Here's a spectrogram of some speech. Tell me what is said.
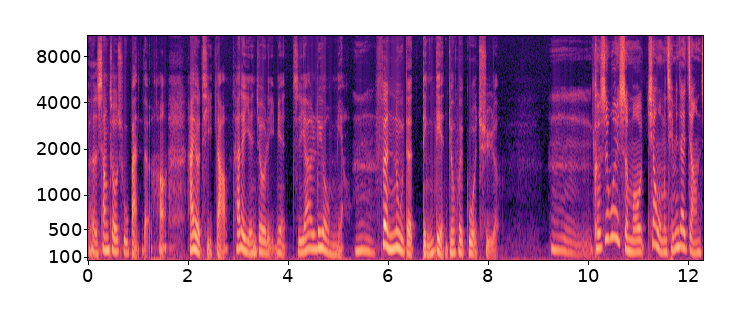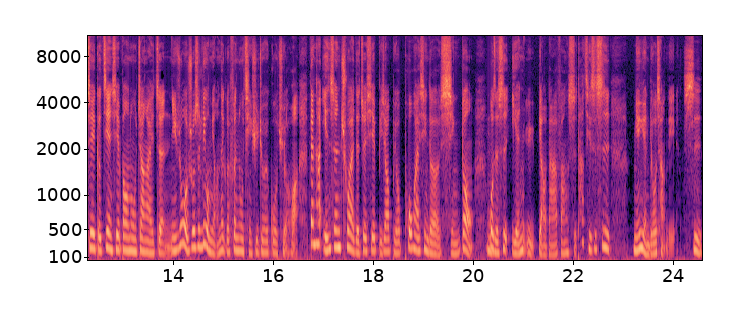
呃，上周出版的，哈，他有提到他的研究里面，只要六秒，嗯，愤怒的顶点就会过去了。嗯，可是为什么像我们前面在讲这个间歇暴怒障碍症，你如果说是六秒那个愤怒情绪就会过去的话，但它延伸出来的这些比较比如破坏性的行动或者是言语表达方式，它其实是绵远流长的耶。是，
